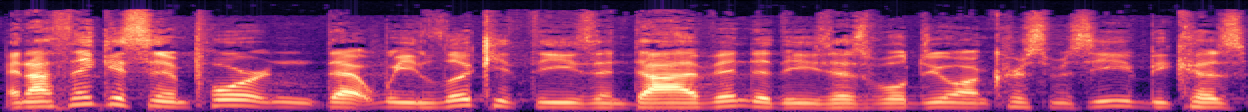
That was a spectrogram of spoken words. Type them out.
and I think it's important that we look at these and dive into these as we'll do on Christmas Eve because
